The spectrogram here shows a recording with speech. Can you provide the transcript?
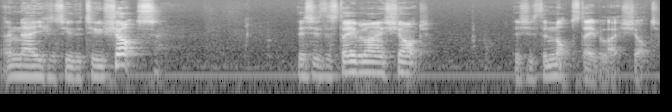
And now you can see the two shots. This is the stabilized shot. This is the not stabilized shot.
